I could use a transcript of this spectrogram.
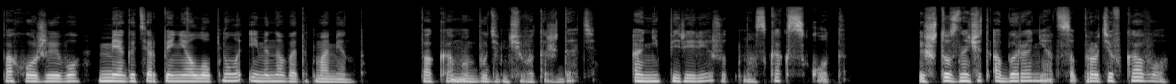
Похоже, его мегатерпение лопнуло именно в этот момент. Пока мы будем чего-то ждать, они перережут нас, как скот. И что значит обороняться? Против кого?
